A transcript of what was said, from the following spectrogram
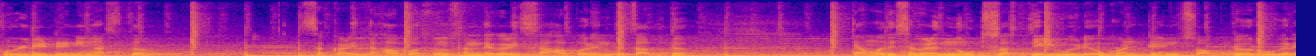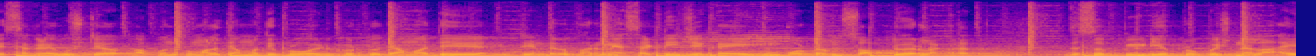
फुल डे ट्रेनिंग असतं. सकाळी दहापासून संध्याकाळी सहापर्यंत चालतं. त्यामध्ये सगळ्या नोट्स असतील व्हिडिओ कंटेंट सॉफ्टवेअर वगैरे सगळ्या गोष्टी आपण तुम्हाला त्यामध्ये प्रोव्हाइड करतो. त्यामध्ये टेंडर भरण्यासाठी जे काही इम्पॉर्टंट सॉफ्टवेअर लागतात जसं पी डी एफ प्रोफेशनल आहे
